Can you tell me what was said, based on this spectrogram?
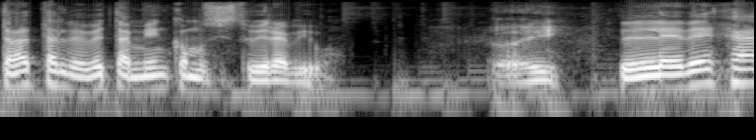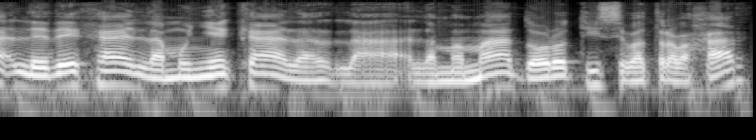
trata al bebé también como si estuviera vivo. Ay. Le deja, le deja la muñeca a la, la- la mamá, Dorothy, se va a trabajar.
